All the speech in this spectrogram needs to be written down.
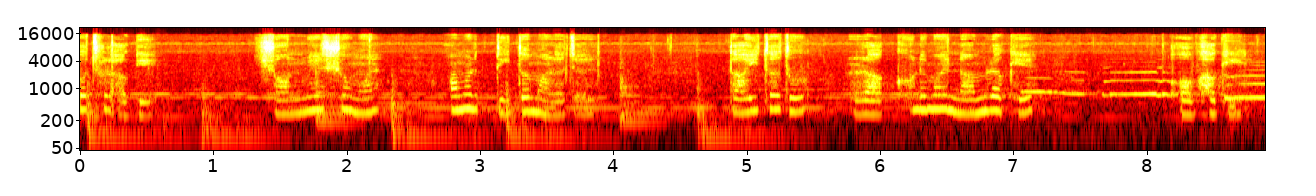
বছর আগে জন্মের সময় আমার দিদা মারা যায়। তাই দাদু রাক্ষণে মায়ের নাম রাখে অভাগী।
